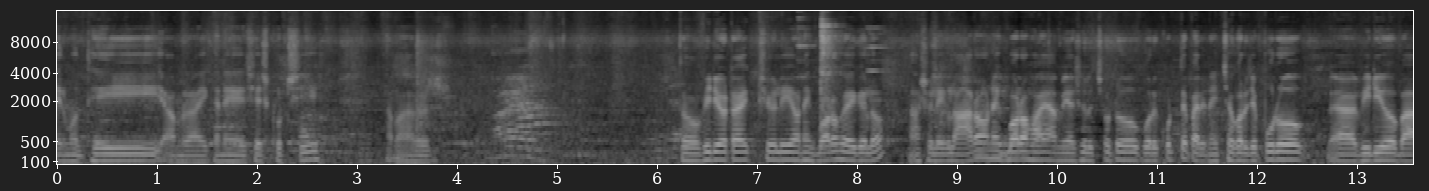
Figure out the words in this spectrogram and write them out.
এর মধ্যেই আমরা এখানে শেষ করছি আমার। তো ভিডিওটা অ্যাকচুয়ালি অনেক বড় হয়ে গেল। আসলে এগুলো আরও অনেক বড় হয়, আমি আসলে ছোট করে করতে পারি না। ইচ্ছা করে যে পুরো ভিডিও বা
